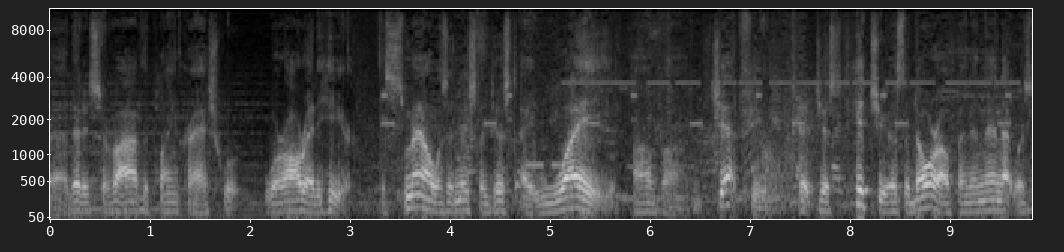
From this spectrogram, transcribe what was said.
uh, that had survived the plane crash were, were, already here. The smell was initially just a wave of uh, jet fuel that just hit you as the door opened, and then that was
